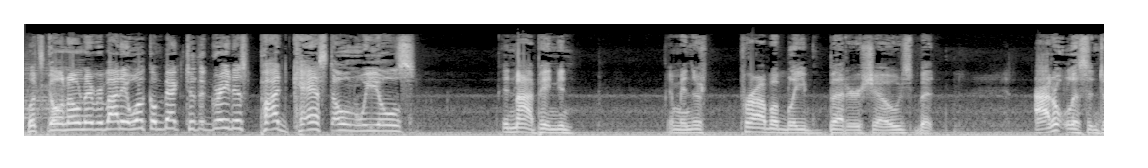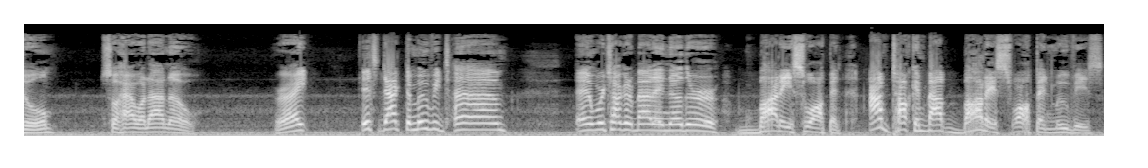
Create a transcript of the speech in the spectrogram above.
What's going on, everybody? Welcome back to the greatest podcast on wheels, in my opinion. I mean, there's probably better shows, but I don't listen to them, so how would I know? Right? It's Dr. Movie time, and we're talking about another body swapping. I'm talking about body swapping movies.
